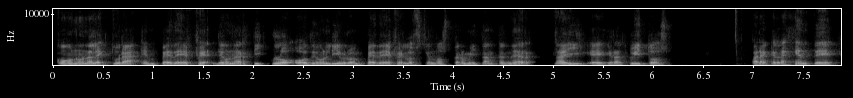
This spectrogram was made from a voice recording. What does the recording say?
con una lectura en PDF de un artículo o de un libro en PDF, los que nos permitan tener ahí eh, gratuitos, para que la gente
